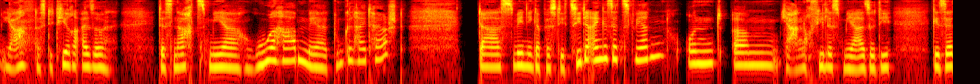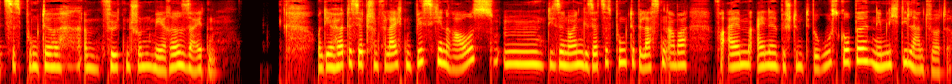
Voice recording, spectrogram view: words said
ja, dass die Tiere also des Nachts mehr Ruhe haben, mehr Dunkelheit herrscht, dass weniger Pestizide eingesetzt werden und ähm, ja, noch vieles mehr. Also die Gesetzespunkte ähm, füllten schon mehrere Seiten. Und ihr hört es jetzt schon vielleicht ein bisschen raus. Mm, diese neuen Gesetzespunkte belasten aber vor allem eine bestimmte Berufsgruppe, nämlich die Landwirte.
